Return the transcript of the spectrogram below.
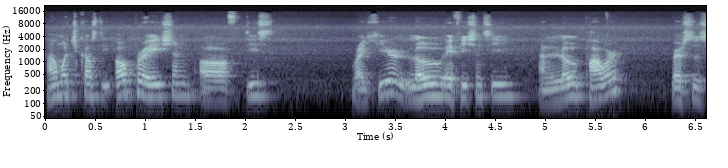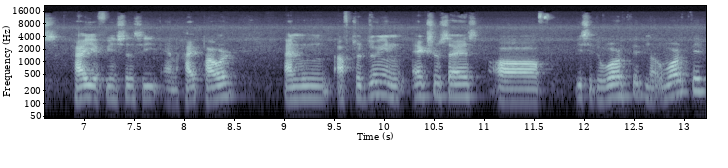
How much costs the operation of this right here? Low efficiency and low power versus high efficiency and high power. And after doing an exercise of is it worth it not worth it?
